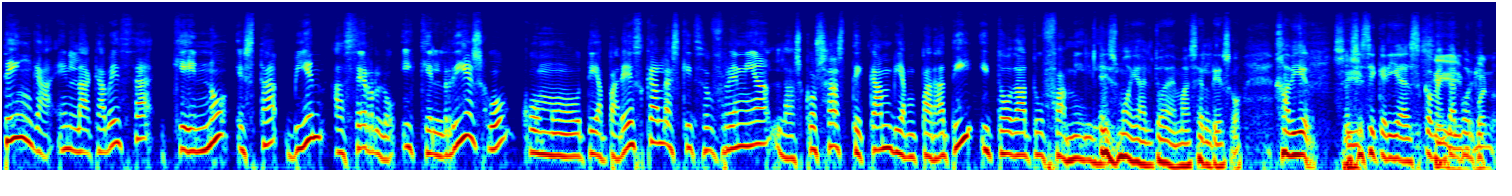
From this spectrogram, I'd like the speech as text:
tenga en la cabeza que no está bien hacerlo y que el riesgo, como te aparezca la esquizofrenia, las cosas te cambian para ti y toda tu familia. Es muy alto además el riesgo. Javier, no sé si querías comentar porque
